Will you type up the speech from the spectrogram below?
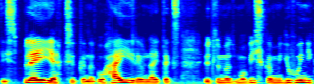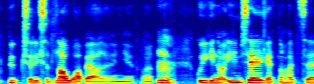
display ehk niisugune nagu häiriv, näiteks ütleme, et ma viskan mingi hunnik pükse lihtsalt laua peale, on ju, mm. kuigi no ilmselgelt noh, et see,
